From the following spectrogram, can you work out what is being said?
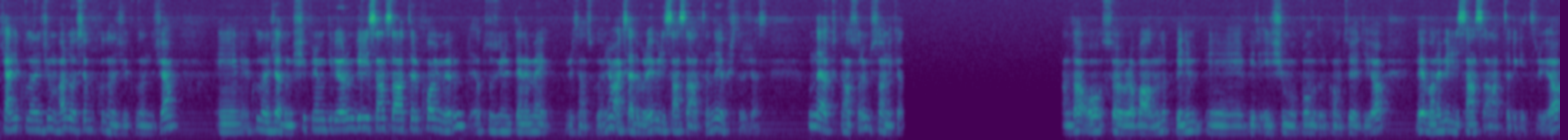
kendi kullanıcım var. Dolayısıyla bu kullanıcıyı kullanacağım. E, kullanıcı adımı şifremi giriyorum. Bir lisans anahtarı koymuyorum. 30 günlük deneme lisans kullanacağım. Aksi halde buraya bir lisans anahtarını da yapıştıracağız. Bunu da yaptıktan sonra bir sonraki anda o server'a bağlanıp benim e, bir erişim olup olmadığını kontrol ediyor ve bana bir lisans anahtarı getiriyor.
